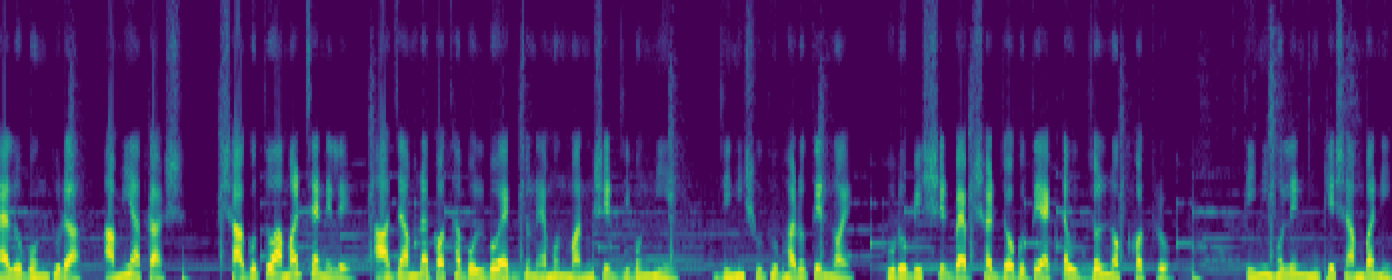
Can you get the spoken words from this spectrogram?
হ্যালো বন্ধুরা, আমি আকাশ। স্বাগত আমার চ্যানেলে। আজ আমরা কথা বলব একজন এমন মানুষের জীবন নিয়ে, যিনি শুধু ভারতের নয়, পুরো বিশ্বের ব্যবসার জগতে একটা উজ্জ্বল নক্ষত্র। তিনি হলেন মুকেশ আম্বানি,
